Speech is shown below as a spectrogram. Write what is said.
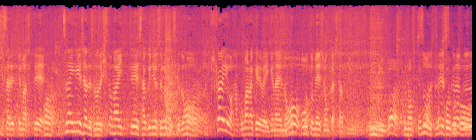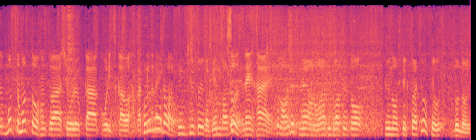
置されてまして、はい。つなぎ芸者ですので人が行って搾乳するんですけども、は機械を運ばなければいけないのをオートメーション化したという。人数が少なくてもそうですね。少なくもっともっと本当は省力化効率化を図っていこれもだからと研究というか現場でそうですね。はい。でもあれですねあのお話伺ってると収納していく人たちをどんどん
